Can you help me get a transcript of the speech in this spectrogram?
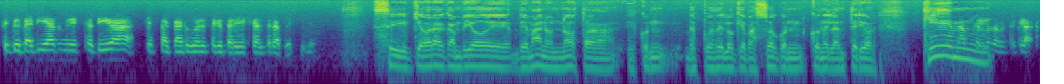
Secretaría Administrativa que está a cargo de la Secretaría General de la Presidencia. Sí, que ahora cambió de, manos, ¿no? Está eh, con, después de lo que pasó con, con el anterior. ¿Qué, mm, Absolutamente, claro.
